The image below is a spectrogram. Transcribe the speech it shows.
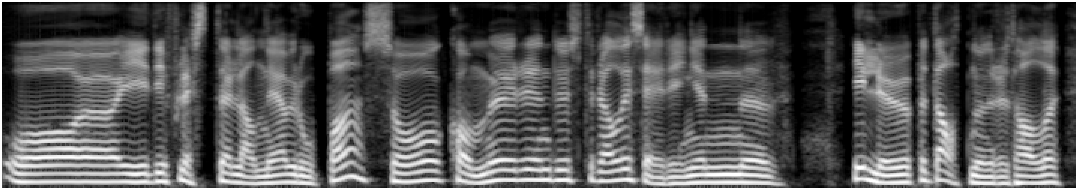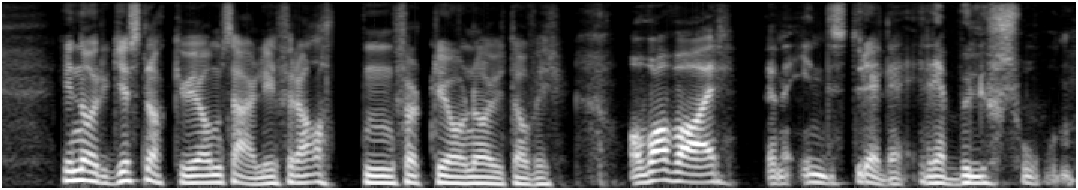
Og i de fleste land i Europa så kommer industrialiseringen eh, i løpet av 1800-tallet. I Norge snakker vi om særlig fra 1840-årene og utover. Og hva var denne industrielle revolusjonen?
